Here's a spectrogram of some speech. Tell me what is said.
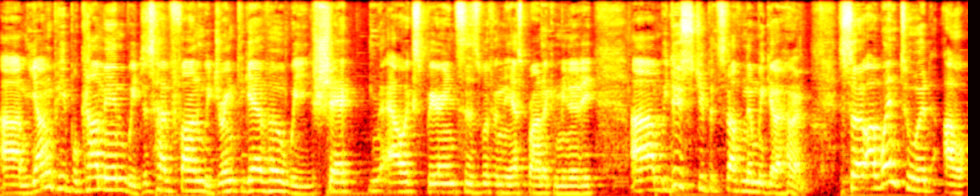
um, young people come in, we just have fun, we drink together, we share our experiences within the Esperanto community, um, we do stupid stuff and then we go home. So I went to it, I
